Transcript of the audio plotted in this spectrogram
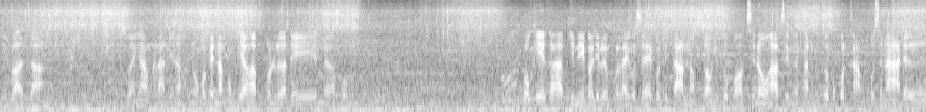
คิดว่าจะ วยงามขนาดนี้เนาะนุ่งก็เป็นนักท่องเที่ยวครับบนเรือเต็มเลยครับผมโอเคครับคลิปนี้ก็จะเริ่มกดไลค์กดแชร์กดติดตามเนาะซองยูทูบออมเซโนครับสิ่งสำคัญก็คือประกดข่าวโฆษณาเด้อ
